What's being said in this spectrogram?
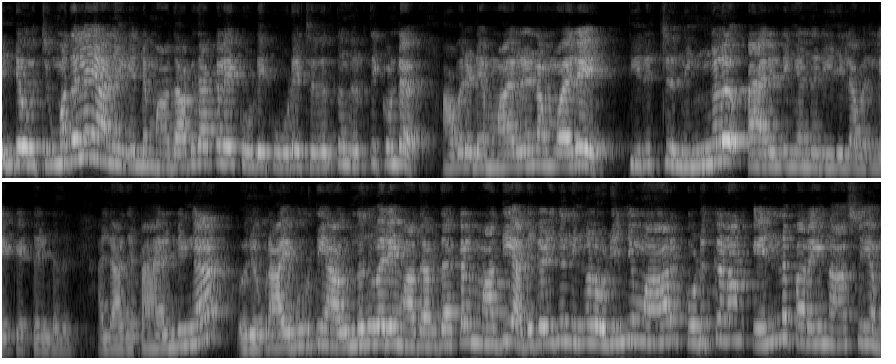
എന്റെ ചുമതലയാണ് എന്റെ മാതാപിതാക്കളെ കൂടി കൂടെ ചേർത്ത് നിർത്തിക്കൊണ്ട് അവരുടെ മരണം വരെ തിരിച്ച് നിങ്ങൾ പാരന്റിങ് എന്ന രീതിയിൽ അവരിലേക്ക് എത്തേണ്ടത്. അല്ലാതെ പാരന്റിങ് ഒരു പ്രായപൂർത്തിയാകുന്നത് വരെ മാതാപിതാക്കൾ മതി. അത് കഴിഞ്ഞ് നിങ്ങൾ ഒഴിഞ്ഞു മാറി കൊടുക്കണം എന്ന് പറയുന്ന ആശയം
